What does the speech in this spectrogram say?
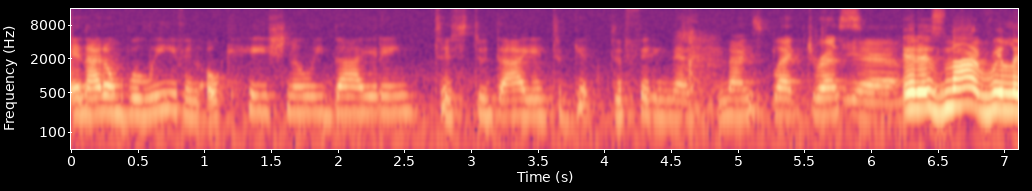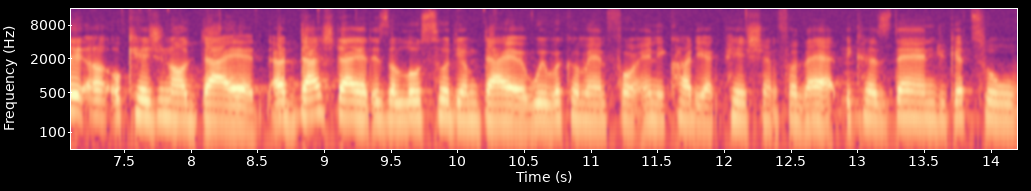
and I don't believe in occasionally dieting, just to diet to get to fit in that nice black dress. Yeah. It is not really an occasional diet. A DASH diet is a low sodium diet we recommend for any cardiac patient for that because then you get to,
